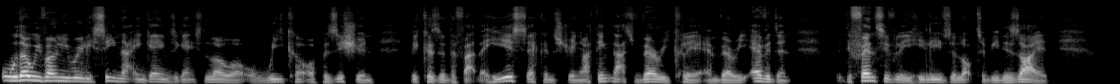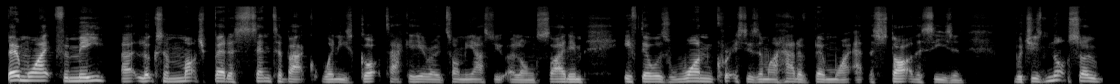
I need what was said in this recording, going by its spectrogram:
although we've only really seen that in games against lower or weaker opposition because of the fact that he is second string, I think that's very clear and very evident. But defensively, he leaves a lot to be desired. Ben White, for me, uh, looks a much better centre back when he's got Takehiro Tomiyasu alongside him. If there was one criticism I had of Ben White at the start of the season, which is not so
